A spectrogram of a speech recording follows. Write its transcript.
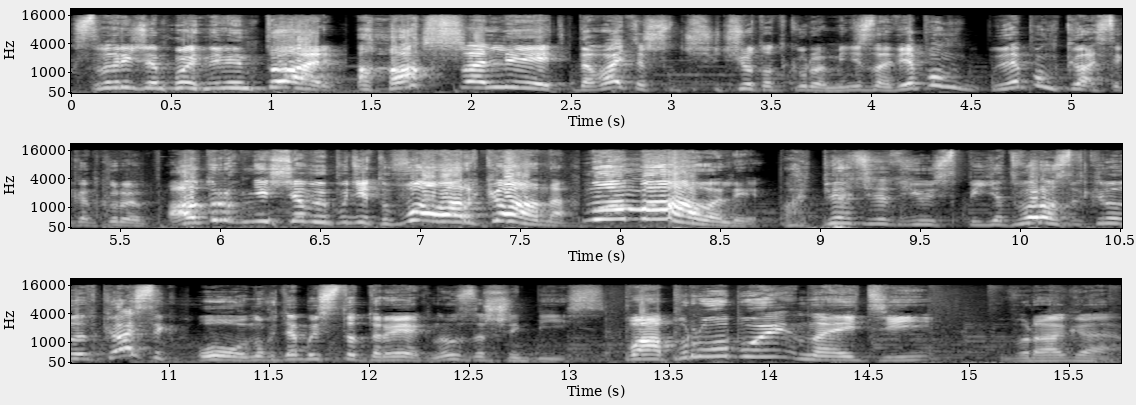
Смотрите мой инвентарь. Ага, шалеть. Давайте что-то откроем. Я не знаю, вепон, вепон кастик откроем. А вдруг мне еще выпадет вал аркана? Ну, а мало ли. Опять этот USP. Я два раза открыл этот кейсик. О, ну хотя бы StatTrack. Ну, зашибись. Попробуй найти врага.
